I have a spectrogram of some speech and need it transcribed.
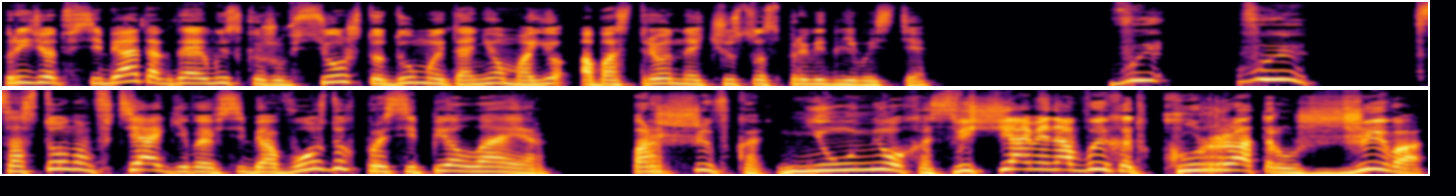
Придет в себя, тогда и выскажу все, что думает о нем мое обостренное чувство справедливости. «Вы... вы...» Со стоном втягивая в себя воздух, просипел Лаэр. «Паршивка! Неумеха! С вещами на выход! Куратору! Живо!»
